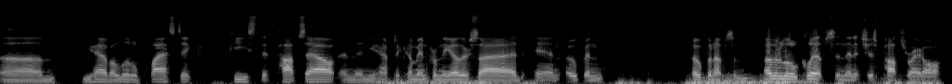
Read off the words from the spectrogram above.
Um, you have a little plastic piece that pops out and then you have to come in from the other side and open open up some other little clips and then it just pops right off.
